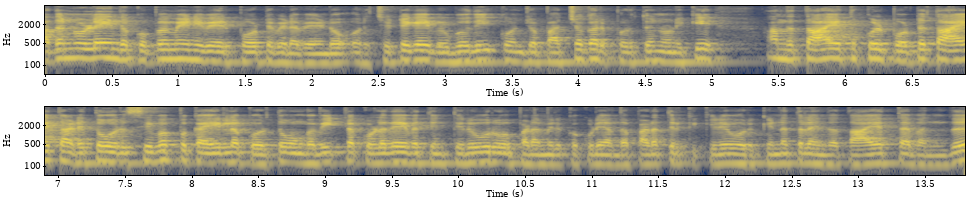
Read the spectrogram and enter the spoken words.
அதனுள்ளே இந்த குப்பமேனி வேர் போட்டு விட வேண்டும். ஒரு சிட்டிகை விபூதி கொஞ்சம் பச்சை கருப்புறுத்து நுணுக்கி அந்த தாயத்துக்குள் போட்டு தாயத்தை அடைத்து ஒரு சிவப்பு கயிறில் பொறுத்து உங்கள் வீட்டில் குலதெய்வத்தின் திருவுருவ படம் இருக்கக்கூடிய அந்த படத்திற்கு கீழே ஒரு கிண்ணத்தில் இந்த தாயத்தை வந்து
